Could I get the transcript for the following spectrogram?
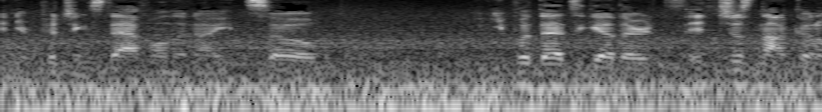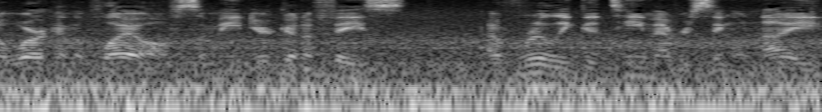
in your pitching staff on the night. So you put that together, it's- just not going to work in the playoffs. I mean, you're going to face a really good team every single night,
